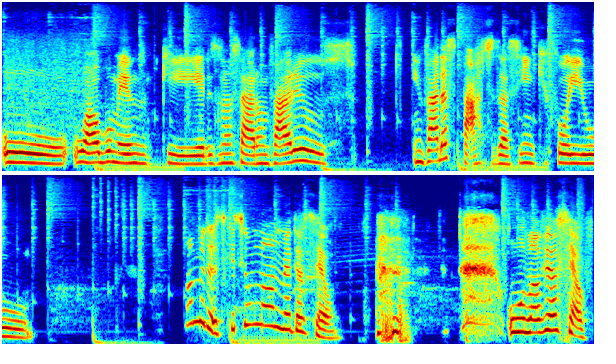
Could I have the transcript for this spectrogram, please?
o, o álbum mesmo que eles lançaram vários. em várias partes, assim, que foi o Oh, meu Deus, esqueci o nome, meu Deus do céu. o Love Yourself.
